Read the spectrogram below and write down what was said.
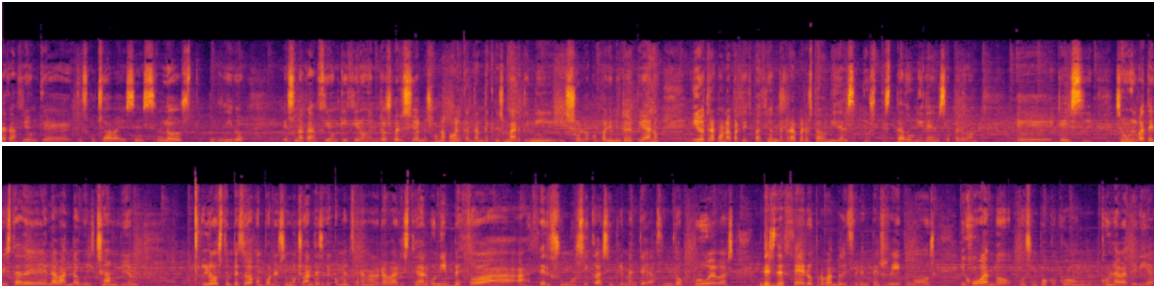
Esta canción que, escuchabais es Lost, Perdido. Es una canción que hicieron en dos versiones, una con el cantante Chris Martin y, solo acompañamiento de piano, y otra con la participación del rapero estadounidense, estadounidense perdón, eh, Jay-Z. Según el baterista de la banda, Will Champion, Lost empezó a componerse mucho antes de que comenzaran a grabar este álbum y empezó a, hacer su música simplemente haciendo pruebas desde cero, probando diferentes ritmos y jugando pues un poco con, con la batería.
